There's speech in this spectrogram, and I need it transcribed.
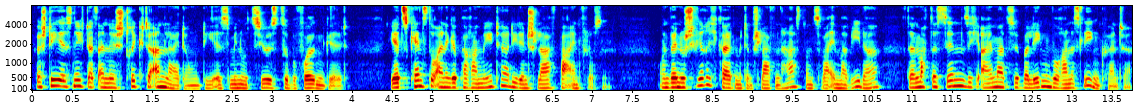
Verstehe es nicht als eine strikte Anleitung, die es minutiös zu befolgen gilt. Jetzt kennst du einige Parameter, die den Schlaf beeinflussen. Und wenn du Schwierigkeiten mit dem Schlafen hast, und zwar immer wieder, dann macht es Sinn, sich einmal zu überlegen, woran es liegen könnte.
